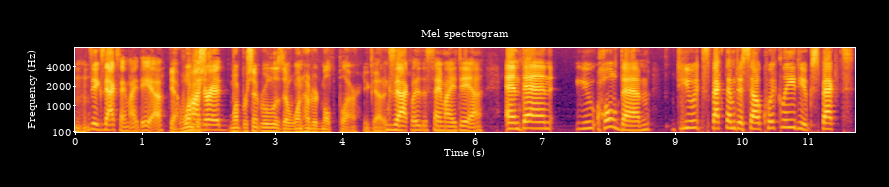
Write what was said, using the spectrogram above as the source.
Mm-hmm. It's the exact same idea. Yeah, one one hundred. One percent rule is a one hundred multiplier. You got it. Exactly the same idea. And then you hold them. Do you expect them to sell quickly? Do you expect?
